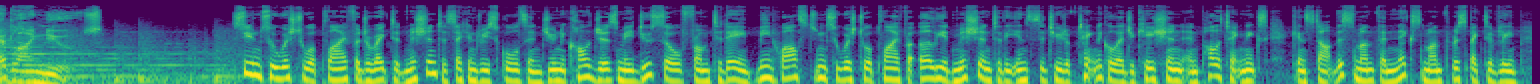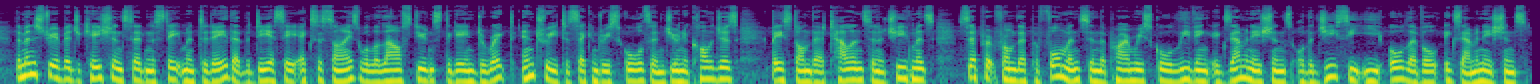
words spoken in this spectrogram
Headline News. Students who wish to apply for direct admission to secondary schools and junior colleges may do so from today. Meanwhile, students who wish to apply for early admission to the Institute of Technical Education and Polytechnics can start this month and next month, respectively. The Ministry of Education said in a statement today that the DSA exercise will allow students to gain direct entry to secondary schools and junior colleges based on their talents and achievements, separate from their performance in the primary school leaving examinations or the GCE O level examinations.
